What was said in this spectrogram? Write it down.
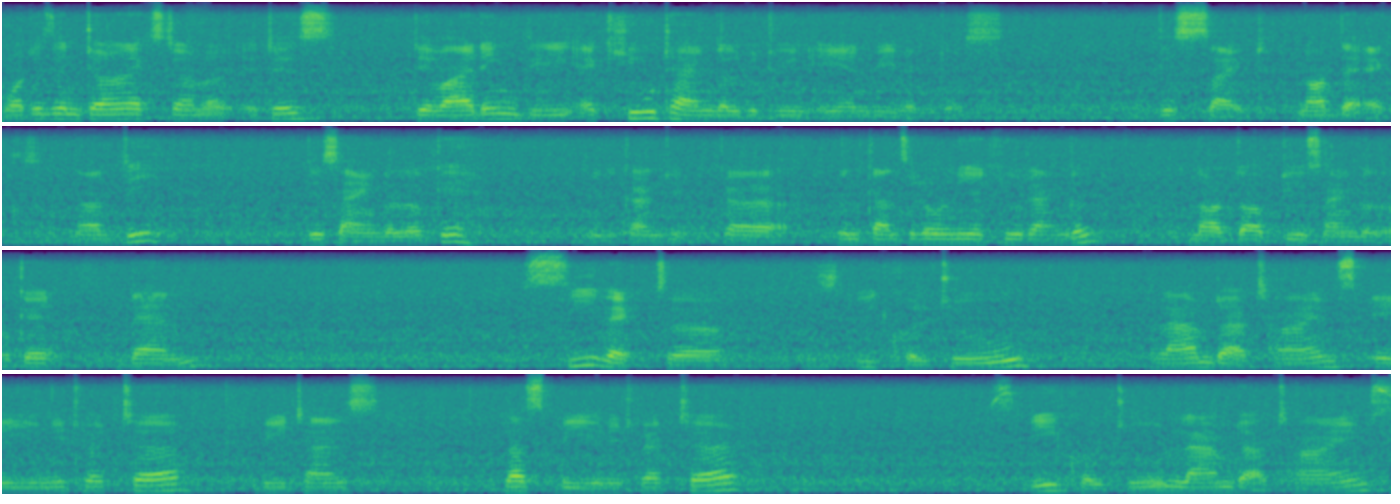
What is internal external? It is dividing the acute angle between a and b vectors. This side not the x not the this angle okay? We'll, con uh, we'll consider only acute angle not the obtuse angle okay? Then c vector is equal to lambda times a unit vector b times plus b unit vector is equal to lambda times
